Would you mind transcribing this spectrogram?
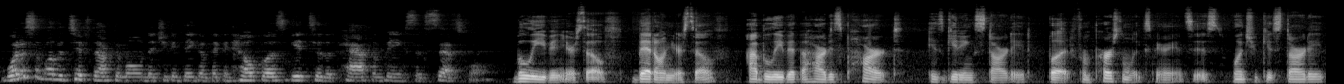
What are some other tips, Dr. Mohn, that you can think of that can help us get to the path of being successful? Believe in yourself, bet on yourself. I believe that the hardest part is getting started. But from personal experiences, once you get started,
